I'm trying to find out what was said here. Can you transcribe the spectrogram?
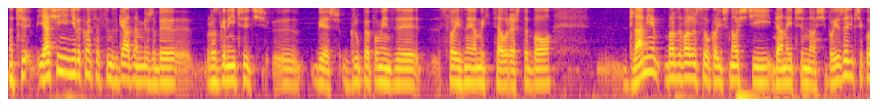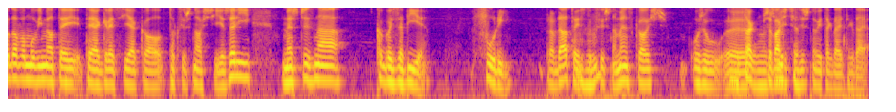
Znaczy, ja się nie, nie do końca z tym zgadzam, żeby rozgraniczyć, y, wiesz, grupę pomiędzy swoich znajomych i całą resztę, bo dla mnie bardzo ważne są okoliczności danej czynności, bo jeżeli przykładowo mówimy o tej, tej agresji jako toksyczności, jeżeli mężczyzna kogoś zabije w furii, prawda, to jest Mhm. toksyczna męskość, użył No tak, no przewagi oczywiście. fizyczną i tak dalej, i tak dalej.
